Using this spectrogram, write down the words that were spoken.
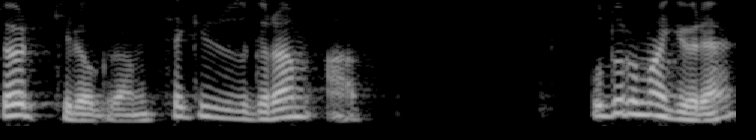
4 kilogram 800 gram az. Bu duruma göre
